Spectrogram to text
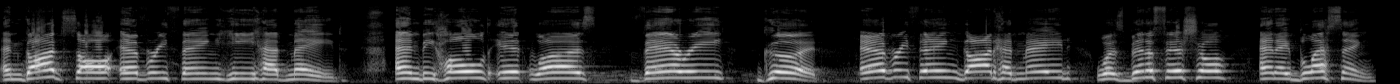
And God saw everything he had made. And behold, it was very good. Everything God had made was beneficial and a blessing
